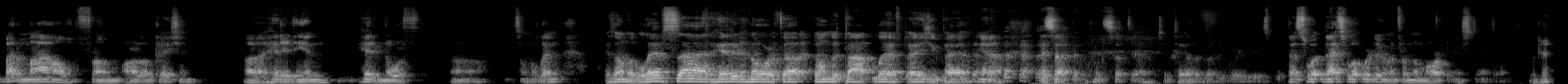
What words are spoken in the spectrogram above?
about a mile from our location, headed in, headed north uh, it's on the left. It's on the left side, headed north, up on the top left as you pass. You know, it's up. It's up there to tell everybody where it is. But that's what that's what we're doing from the marketing standpoint. Okay.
